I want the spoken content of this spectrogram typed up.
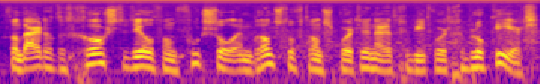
Vandaar dat het grootste deel van voedsel- en brandstoftransporten naar het gebied wordt geblokkeerd.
